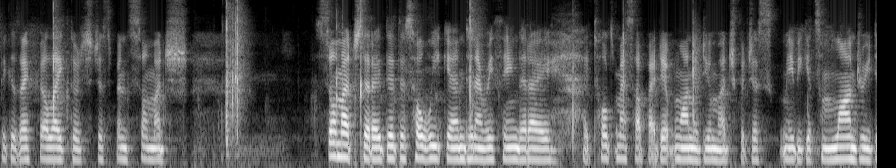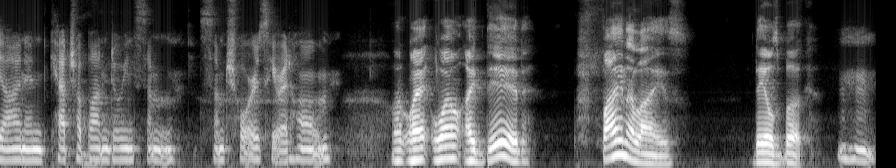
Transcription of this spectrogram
because I feel like there's just been so much so much that I did this whole weekend and everything that I I told myself I didn't want to do much but just maybe get some laundry done and catch up on doing some some chores here at home. Well, I did finalize Dale's book. Mhm.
